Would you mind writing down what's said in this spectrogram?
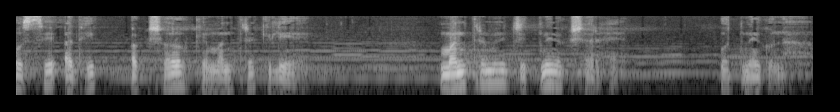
उससे अधिक अक्षरों के मंत्र के लिए मंत्र में जितने अक्षर है, उतने गुना।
